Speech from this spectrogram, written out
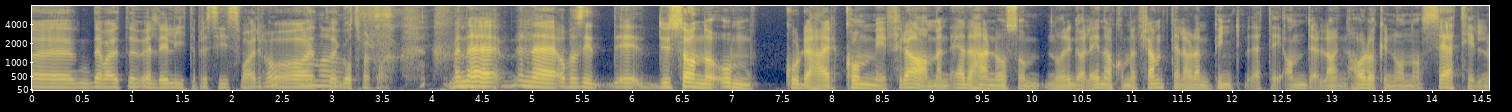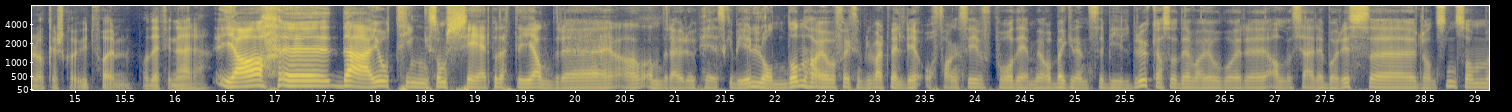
eh, det var et veldig lite presist svar på men, et godt spørsmål. Men, men si, du sa noe om hvor det her kom ifra, men er det her noe som Norge alene har kommet frem til, eller har de begynt med dette i andre land? Har dere noen å se til når dere skal utforme og definere? Ja, eh, det er jo ting som skjer på dette i andre, andre europeiske byer. London har jo f.eks. vært veldig offensiv på det med å begrense bilbruk. Altså, det var jo vår eh, alles kjære Boris eh, Johnson som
